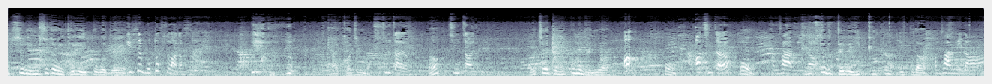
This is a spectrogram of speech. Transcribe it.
입술이 임수정이 되게 이쁘거든. 입술 보톡스 맞았어요. 아, 거짓말. 진짜요? 어? 진짜요? 어쨌든 이쁘면 된 거야. 아, 어. 아 진짜요? 어. 감사합니다. 입술이 되게 이, 이쁘, 이쁘다. 감사합니다.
